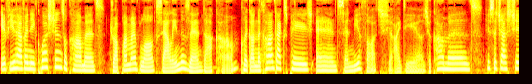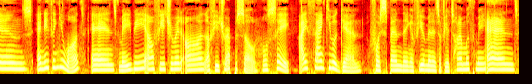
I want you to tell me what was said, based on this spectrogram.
If you have any questions or comments, drop by my blog, sallyinthezen.com. Click on the contacts page and send me your thoughts, your ideas, your comments, your suggestions, anything you want. And maybe I'll feature it on a future episode. We'll see. I thank you again for spending a few minutes of your time with me and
